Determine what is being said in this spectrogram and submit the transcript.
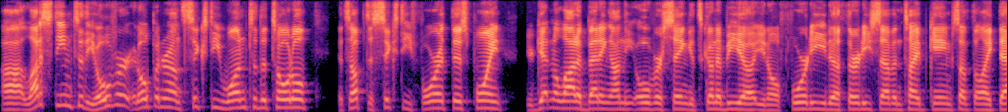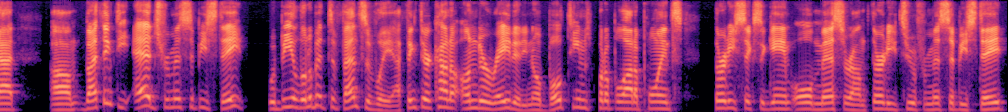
uh, a lot of steam to the over. It opened around 61 to the total. It's up to 64 at this point. You're getting a lot of betting on the over, saying it's going to be a you know 40 to 37 type game, something like that. Um, but I think the edge for Mississippi State would be a little bit defensively. I think they're kind of underrated. You know, both teams put up a lot of points, 36 a game, Ole Miss around 32 for Mississippi State.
